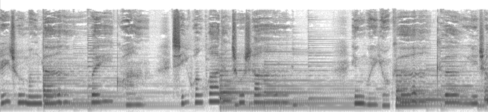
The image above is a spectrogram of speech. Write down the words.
追逐梦的微光，喜欢花灯初上，因为有歌可以唱，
